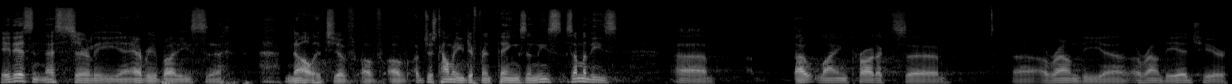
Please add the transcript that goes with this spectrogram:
it isn't necessarily uh, everybody's knowledge of, of, of, of, just how many different things. And these, some of these uh, outlying products uh, uh, around, the, uh, around the edge here,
